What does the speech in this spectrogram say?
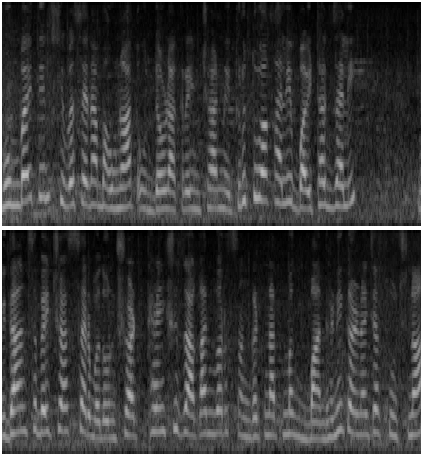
मुंबईतील शिवसेना भवनात उद्धव ठाकरेंच्या नेतृत्वाखाली बैठक झाली. विधानसभेच्या सर्व दोनशे अठ्ठ्याऐंशी जागांवर संघटनात्मक बांधणी करण्याच्या सूचना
